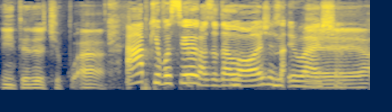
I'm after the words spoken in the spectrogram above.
entendeu? Tipo, ah, Ah, porque você. Por causa da loja, eu acho. é,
